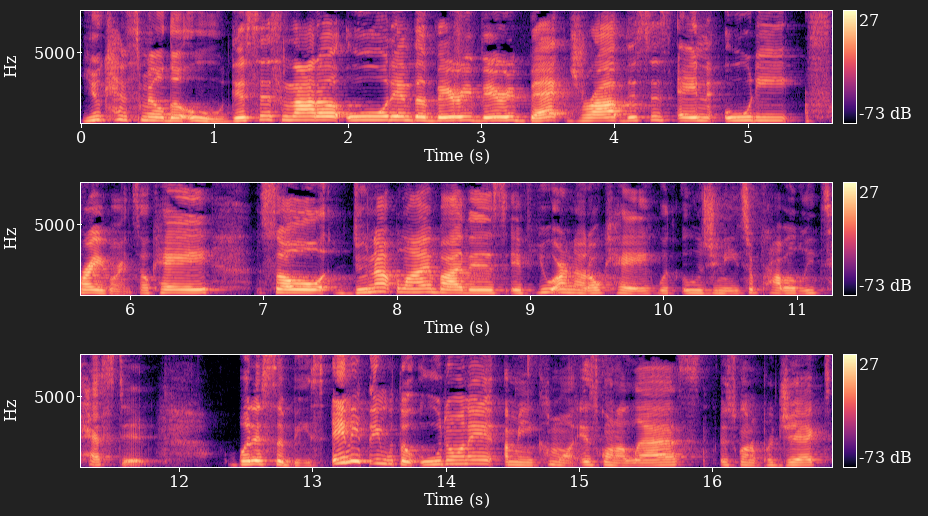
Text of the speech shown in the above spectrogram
you can smell the oud. This is not a oud in the very, very backdrop. This is an oody fragrance, okay? So do not blind buy this. If you are not okay with oud, you need to probably test it but it's a beast. Anything with the oud on it, I mean, come on, it's gonna last, it's gonna project,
